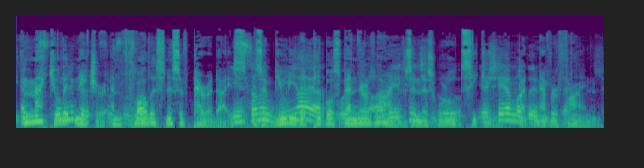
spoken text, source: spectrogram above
The immaculate nature and flawlessness of paradise is a beauty that people spend their lives in this world seeking but never find.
